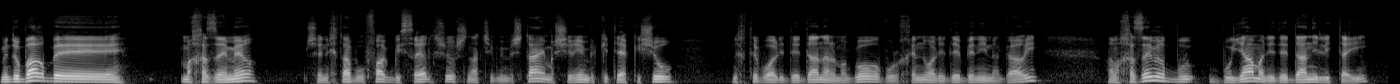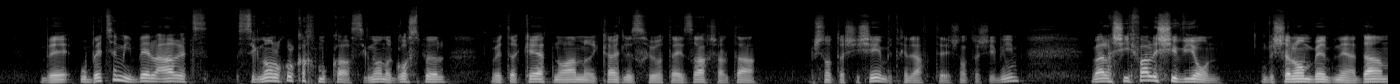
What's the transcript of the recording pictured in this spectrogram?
מדובר במחזמר שנכתב והופק בישראל, שוב, שנת 72, השירים וקטעי הקישור נכתבו על ידי דן אלמגור והולחנו על ידי בני נגרי. המחזמר בו, בוים על ידי דני ליטאי, והוא בעצם ניבא לארץ סגנון לא כל כך מוכר, סגנון הגוספל ואת ערכי התנועה האמריקאית לזכויות האזרח שעלתה בשנות ה-60 ותחילת אה, שנות ה-70, ועל השאיפה לשוויון ושלום בין בני אדם.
